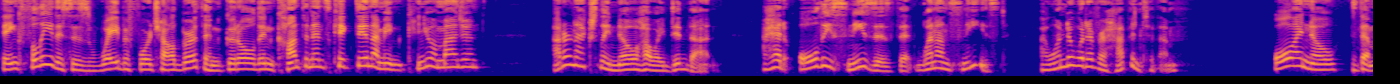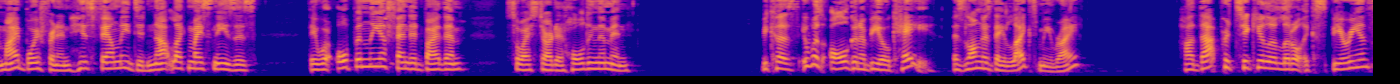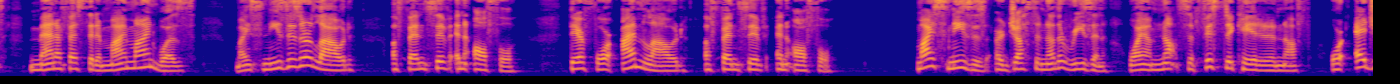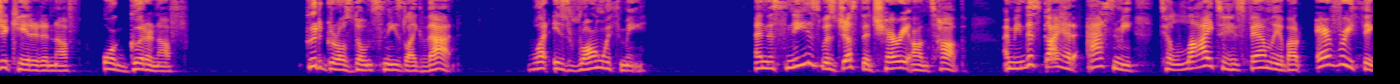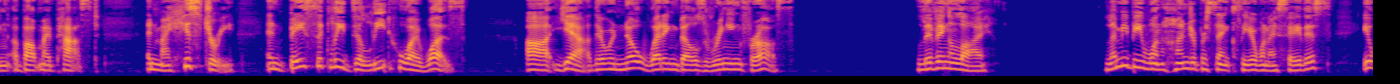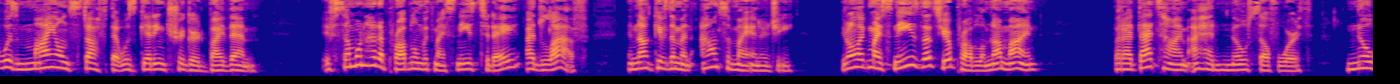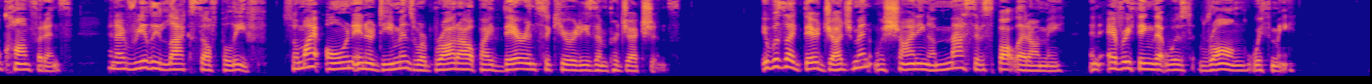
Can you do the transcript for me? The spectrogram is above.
Thankfully, this is way before childbirth and good old incontinence kicked in. I mean, can you imagine? I don't actually know how I did that. I had all these sneezes that went unsneezed. I wonder whatever happened to them. All I know is that my boyfriend and his family did not like my sneezes. They were openly offended by them, so I started holding them in. Because it was all going to be okay as long as they liked me, right? How that particular little experience manifested in my mind was my sneezes are loud, offensive, and awful. Therefore, I'm loud, offensive, and awful. My sneezes are just another reason why I'm not sophisticated enough or educated enough or good enough. Good girls don't sneeze like that. What is wrong with me? And the sneeze was just the cherry on top. I mean, this guy had asked me to lie to his family about everything about my past and my history and basically delete who I was. Uh, yeah, there were no wedding bells ringing for us. Living a lie. Let me be 100% clear when I say this. It was my own stuff that was getting triggered by them. If someone had a problem with my sneeze today, I'd laugh and not give them an ounce of my energy. You don't like my sneeze? That's your problem, not mine. But at that time, I had no self worth, no confidence, and I really lacked self belief. So my own inner demons were brought out by their insecurities and projections. It was like their judgment was shining a massive spotlight on me and everything that was wrong with me.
